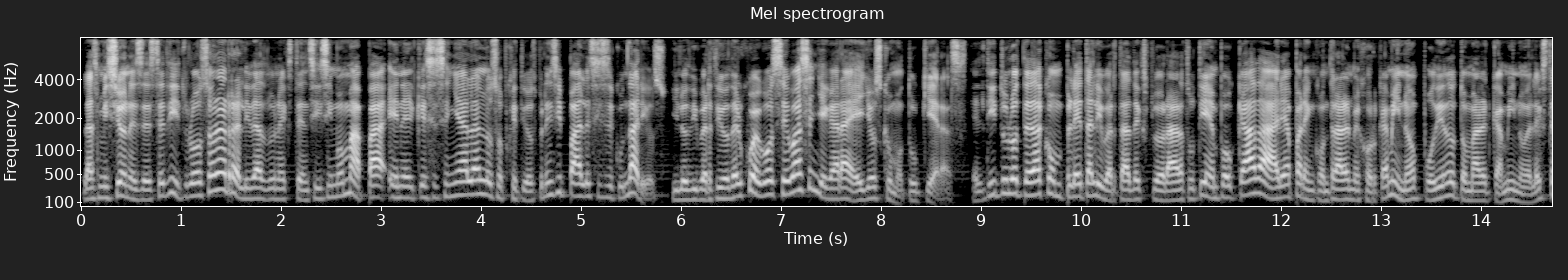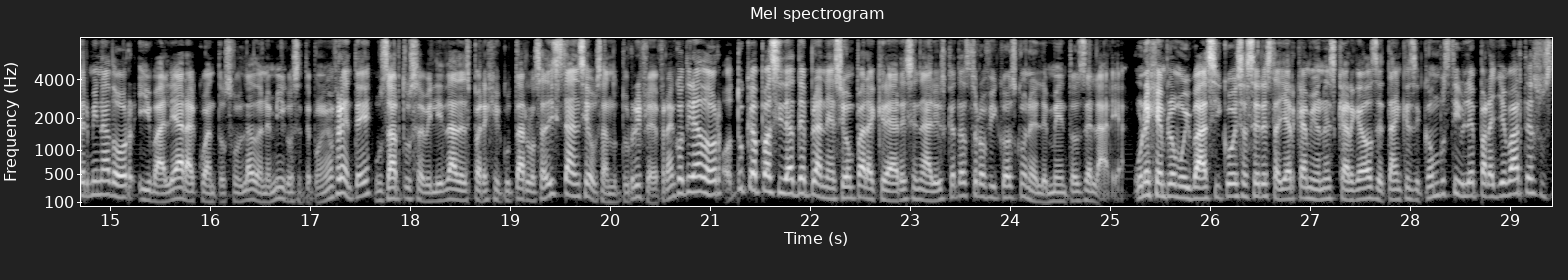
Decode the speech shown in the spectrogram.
Las misiones de este título son en realidad un extensísimo mapa en el que se señalan los objetivos principales y secundarios, y lo divertido del juego se basa en llegar a ellos como tú quieras. El título te da completa libertad de explorar a tu tiempo cada área para encontrar el mejor camino, pudiendo tomar el camino del exterminador y balear a cuanto soldado enemigo se te ponga enfrente, usar tus habilidades para ejecutarlos a distancia usando tu rifle de francotirador o tu capacidad de planeación para crear escenarios catastróficos con elementos del área. Un ejemplo muy básico es hacer estallar camiones cargados de tanques de combustible para llevarte a sus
